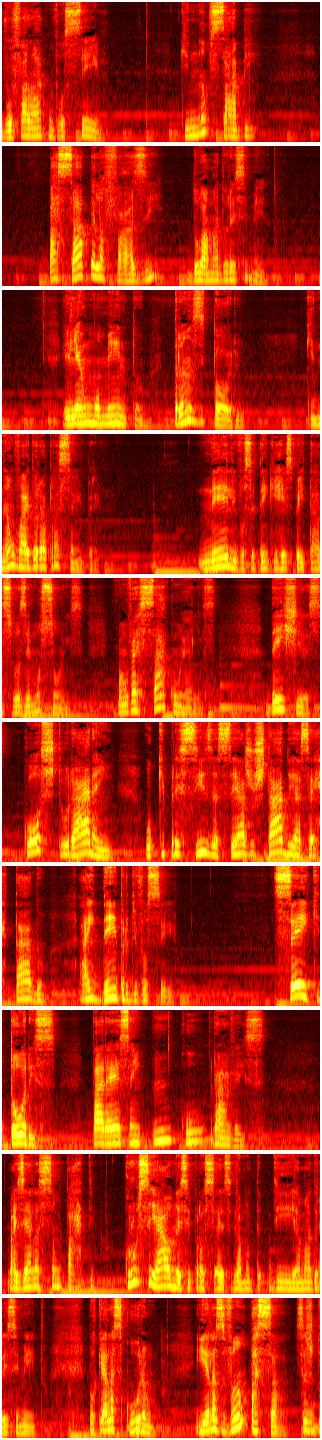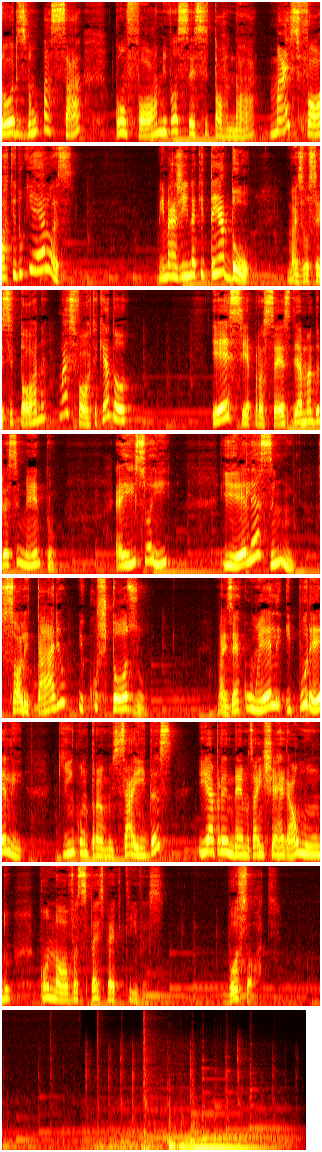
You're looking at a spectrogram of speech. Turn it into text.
vou falar com você que não sabe passar pela fase do amadurecimento. Ele é um momento transitório que não vai durar para sempre. Nele você tem que respeitar suas emoções, conversar com elas, deixe-as costurarem o que precisa ser ajustado e acertado aí dentro de você. Sei que dores parecem incuráveis, mas elas são parte crucial nesse processo de amadurecimento, porque elas curam e elas vão passar. Essas dores vão passar conforme você se tornar mais forte do que elas. Imagina que tem a dor, mas você se torna mais forte que a dor. Esse é processo de amadurecimento. É isso aí. E ele é assim, solitário e custoso. Mas é com ele e por ele que encontramos saídas e aprendemos a enxergar o mundo com novas perspectivas. Boa sorte!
